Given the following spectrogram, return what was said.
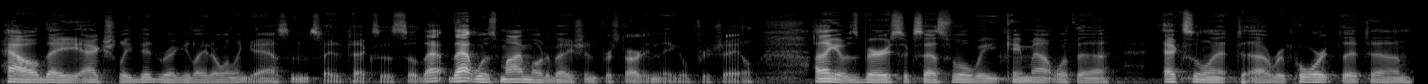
how they actually did regulate oil and gas in the state of Texas. So that that was my motivation for starting the Eagle Ford Shale. I think it was very successful. We came out with a excellent uh, report that um,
